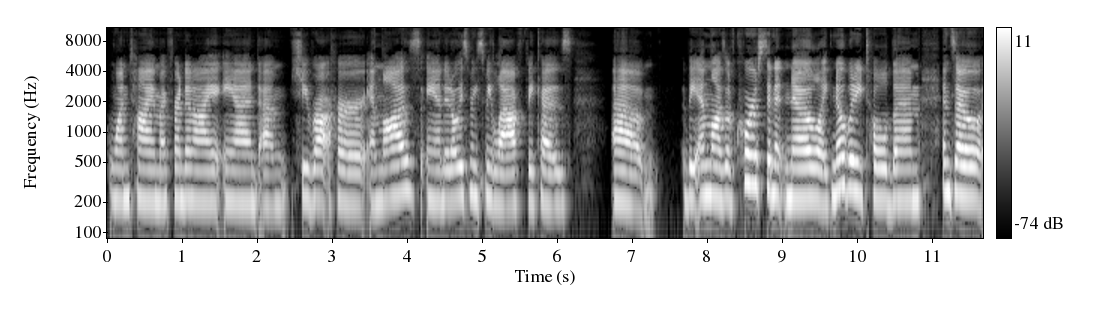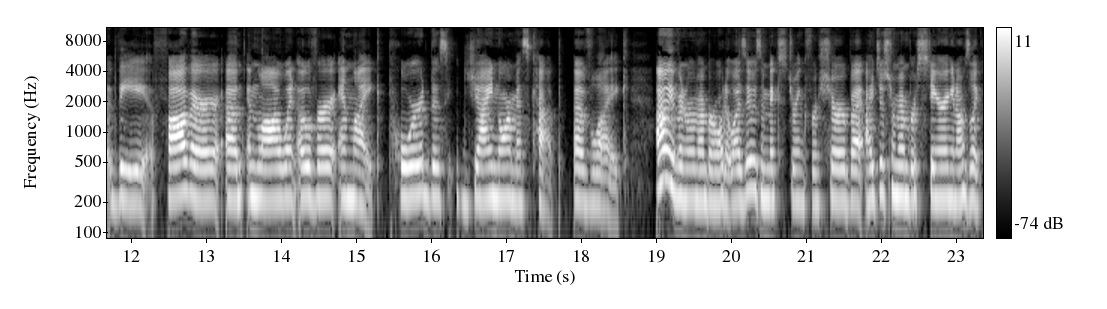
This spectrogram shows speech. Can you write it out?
one time, my friend and I, and um she brought her in-laws and it always makes me laugh because um the in-laws of course didn't know like nobody told them. And so the father um, in-law went over and like poured this ginormous cup of like i don't even remember what it was. It was a mixed drink for sure but i just remember staring and i was like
